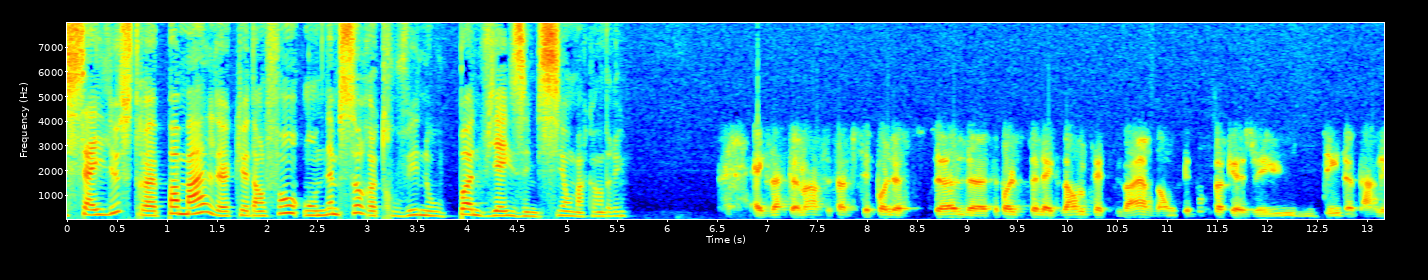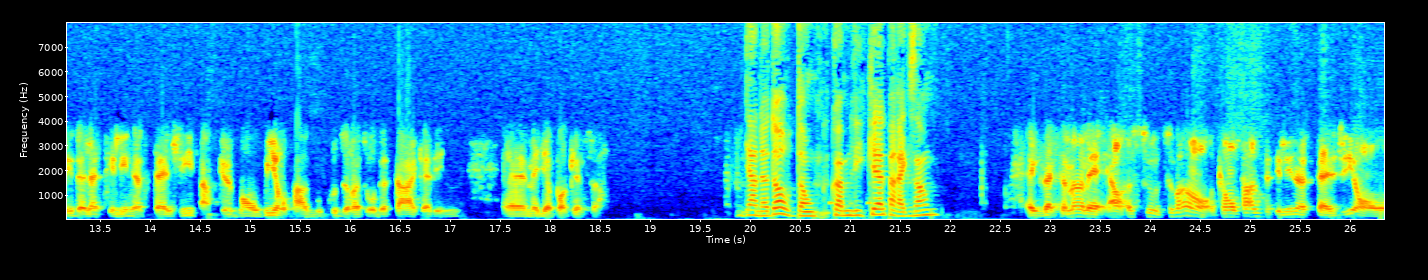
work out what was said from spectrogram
ça illustre pas mal que dans le fond, on aime ça retrouver nos bonnes vieilles émissions, Marc-André. Exactement, c'est ça. C'est pas le euh, c'est pas le seul exemple cet hiver, donc c'est pour ça que j'ai eu l'idée de parler de la télé nostalgie, parce que bon, oui, on parle beaucoup du retour de Star Academy, euh, mais il n'y a pas que ça. Il y en a d'autres, donc, comme lesquels, par exemple? Exactement, mais souvent, quand on parle de télé nostalgie, on,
